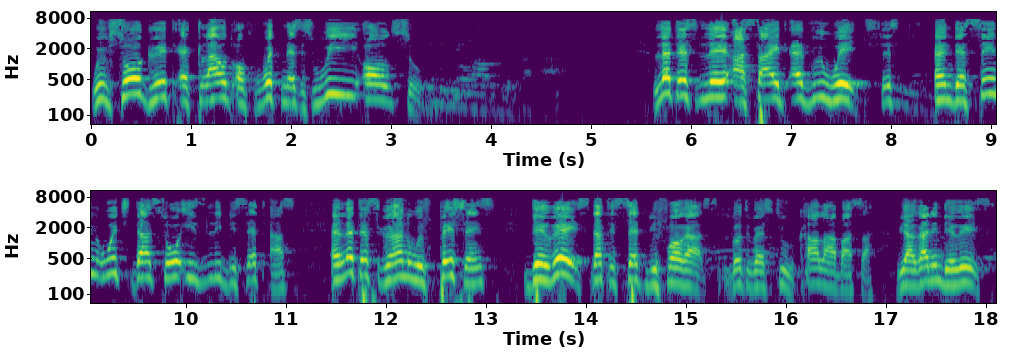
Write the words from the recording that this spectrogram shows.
with so great a cloud of witnesses, we also. Let us lay aside every weight says, and the sin which does so easily beset us, and let us run with patience the race that is set before us. Go to verse 2. Kalabasa. We are running the race.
